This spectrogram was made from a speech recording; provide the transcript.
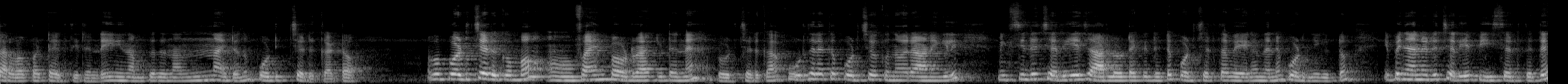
കറുവപ്പട്ട എടുത്തിട്ടുണ്ട്. ഇനി നമുക്കിത് നന്നായിട്ടൊന്ന് പൊടിച്ചെടുക്കാം കേട്ടോ. അപ്പോൾ പൊടിച്ചെടുക്കുമ്പോൾ ഫൈൻ പൗഡർ ആക്കിയിട്ട് തന്നെ പൊടിച്ചെടുക്കുക. കൂടുതലൊക്കെ പൊടിച്ച് വെക്കുന്നവരാണെങ്കിൽ മിക്സിന്റെ ചെറിയ ജാറിലോട്ടൊക്കെ ഇട്ടിട്ട് പൊടിച്ചെടുത്താൽ വേഗം തന്നെ പൊടിഞ്ഞ് കിട്ടും. ഇപ്പം ഞാനൊരു ചെറിയ പീസ് എടുത്തിട്ട്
